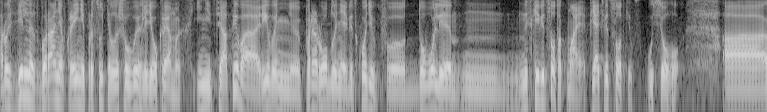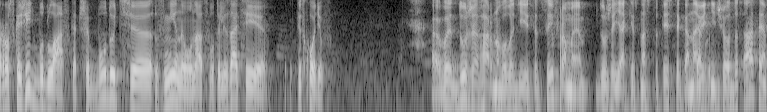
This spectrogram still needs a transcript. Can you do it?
Роздільне збирання в країні присутнє лише у вигляді окремих ініціатив. А рівень перероблення відходів е, доволі низький відсоток має 5% усього. Розкажіть, будь ласка, чи будуть е, зміни у нас в утилізації відходів? Е, Ви дуже гарно володієте цифрами, дуже якісна статистика, навіть Дякую. нічого додати.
